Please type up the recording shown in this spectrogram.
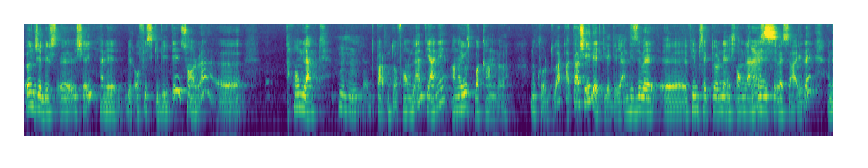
önce bir şey hani bir ofis gibiydi. Sonra Homeland Hı hı. Department of Homeland yani Anayurt Bakanlığı kurdular. Hatta şeyi de etkiledi. Yani dizi ve e, film sektörüne işte Homeland evet. dizisi vesaire hani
